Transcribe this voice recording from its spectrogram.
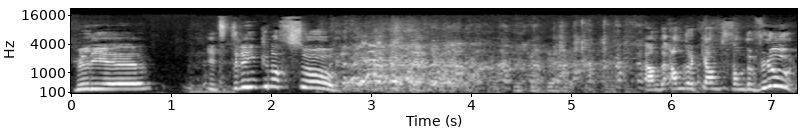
Wil je iets drinken of zo? Aan de andere kant van de vloer.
